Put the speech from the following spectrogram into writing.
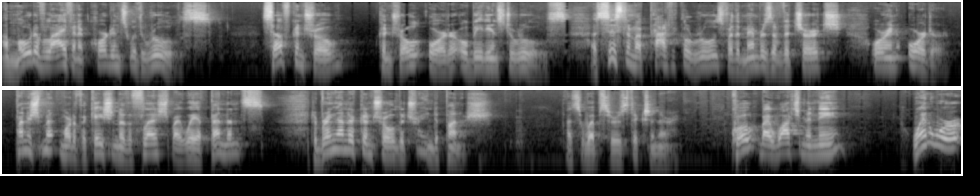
a mode of life in accordance with rules, self control, control, order, obedience to rules, a system of practical rules for the members of the church or in order, punishment, mortification of the flesh by way of penance, to bring under control, to train to punish. That's Webster's Dictionary. Quote by Watchman Nee When we're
